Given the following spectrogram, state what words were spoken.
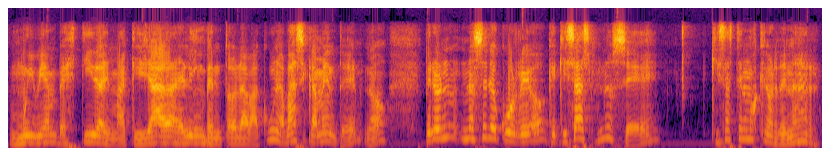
muy bien vestida y maquillada, él inventó la vacuna, básicamente, ¿no? Pero no se le ocurrió que quizás, no sé, quizás tenemos que ordenar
